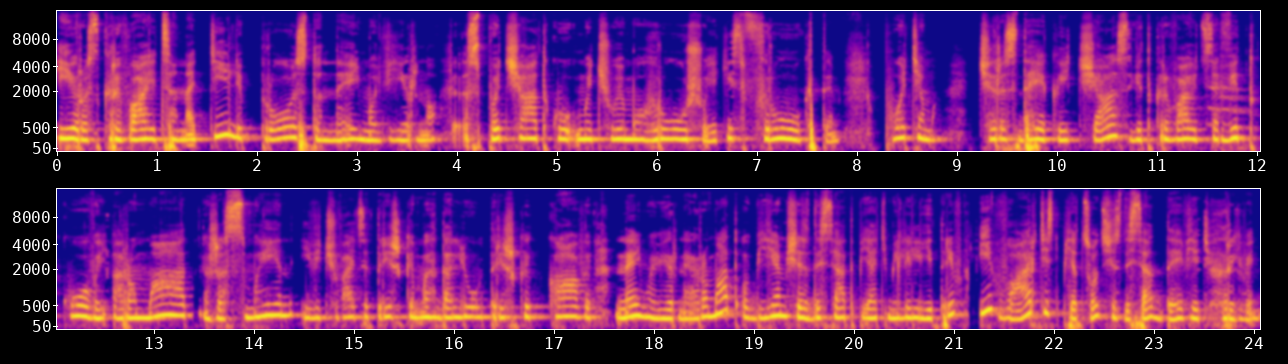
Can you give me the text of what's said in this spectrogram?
І розкривається на тілі просто неймовірно. Спочатку ми чуємо грушу, якісь фрукти, потім через деякий час відкриваються відковий аромат, жасмин, і відчувається трішки мигдалю, трішки кави. Неймовірний аромат, об'єм 65 мл і вартість 569 гривень.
